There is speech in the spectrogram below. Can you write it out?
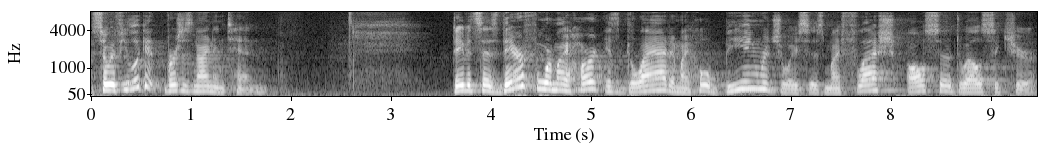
so if you look at verses 9 and 10, David says, Therefore my heart is glad and my whole being rejoices. My flesh also dwells secure.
